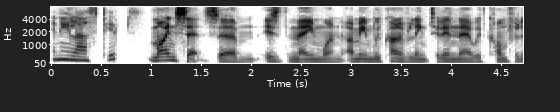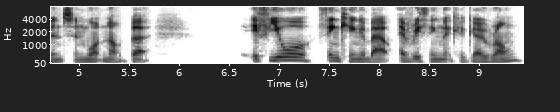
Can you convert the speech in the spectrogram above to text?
Any last tips? Mindsets um, is the main one. I mean, we've kind of linked it in there with confidence and whatnot. But if you're thinking about everything that could go wrong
